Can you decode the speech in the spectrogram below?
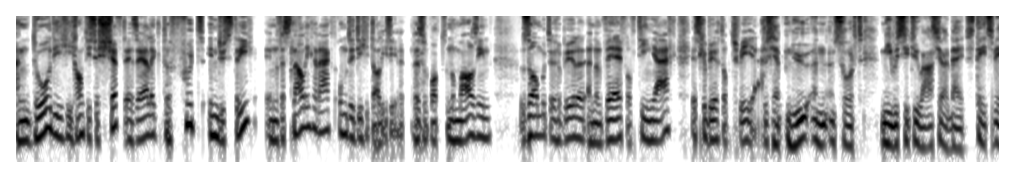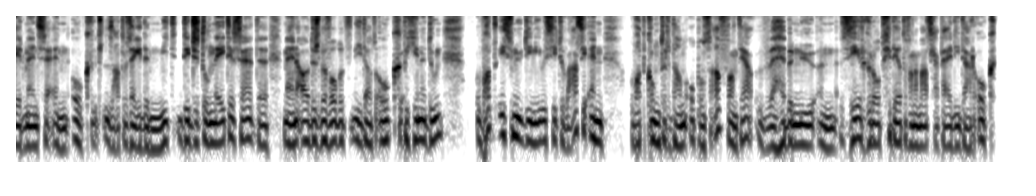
En door die gigantische shift is eigenlijk de food-industrie in versnelling geraakt om te digitaliseren. Dus wat normaal zien zou moeten gebeuren in een vijf of tien jaar, is gebeurd op twee jaar. Dus je hebt nu een, een soort nieuwe situatie waarbij steeds meer mensen en ook, laten we zeggen, de niet-digital natives, hè, de, mijn ouders bijvoorbeeld, die dat ook beginnen doen. Wat is nu die nieuwe situatie en wat komt er dan op ons af? Want ja, we hebben nu een zeer groot gedeelte van de maatschappij die daar ook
